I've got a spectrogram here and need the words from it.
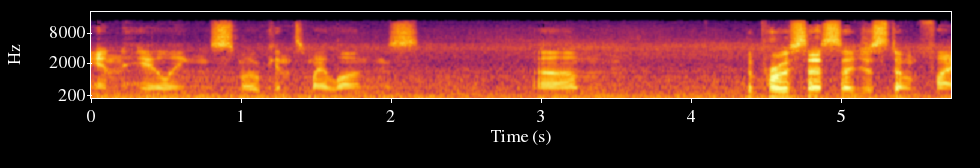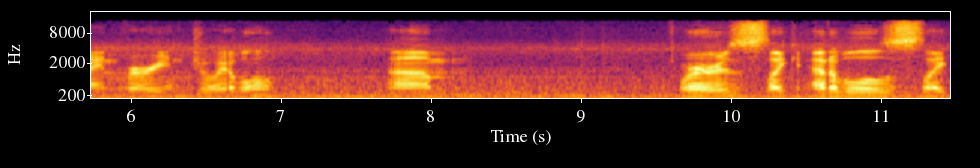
inhaling smoke into my lungs. Um, the process I just don't find very enjoyable. Um, whereas like edibles, like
